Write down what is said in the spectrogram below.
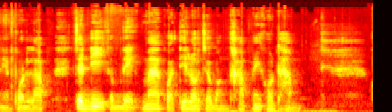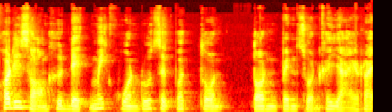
เนี่ยผลลัพธ์จะดีกับเด็กมากกว่าที่เราจะบังคับให้เขาทำข้อที่ 2 คือเด็กไม่ควรรู้สึกว่าตนตนเป็นส่วนขยายไร้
